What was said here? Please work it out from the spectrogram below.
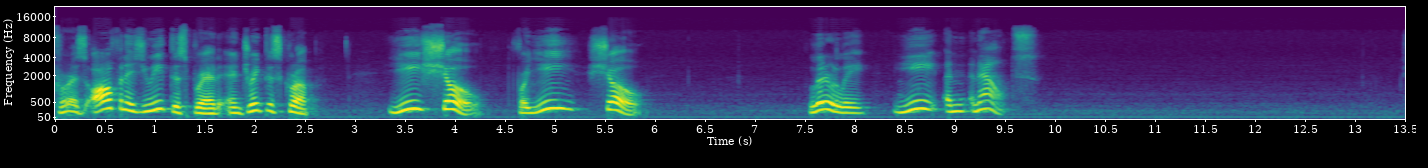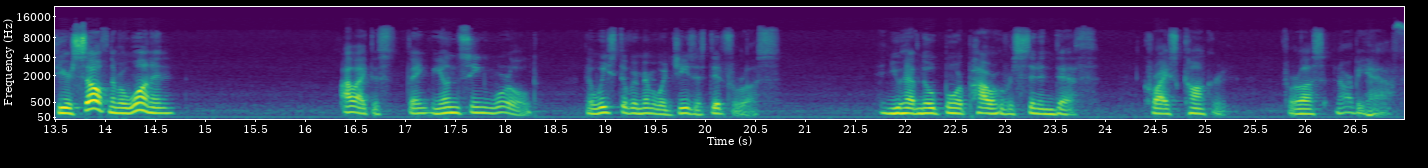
For as often as you eat this bread and drink this cup, ye show, for ye show, literally, ye announce to yourself, number one, and I like to think the unseen world, that we still remember what Jesus did for us. and you have no more power over sin and death. Christ conquered for us in our behalf.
